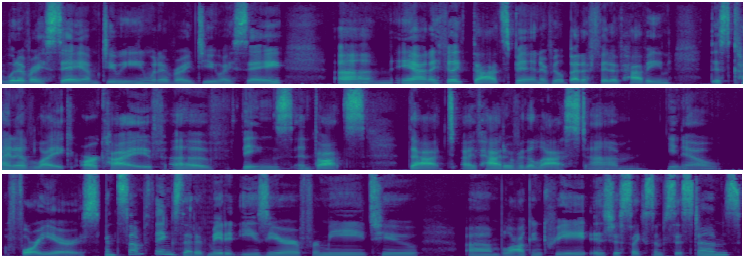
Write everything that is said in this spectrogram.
whatever I say, I'm doing, whatever I do, I say. Um, and I feel like that's been a real benefit of having this kind of like archive of things and thoughts that I've had over the last, um, you know, four years. And some things that have made it easier for me to um, blog and create is just like some systems.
